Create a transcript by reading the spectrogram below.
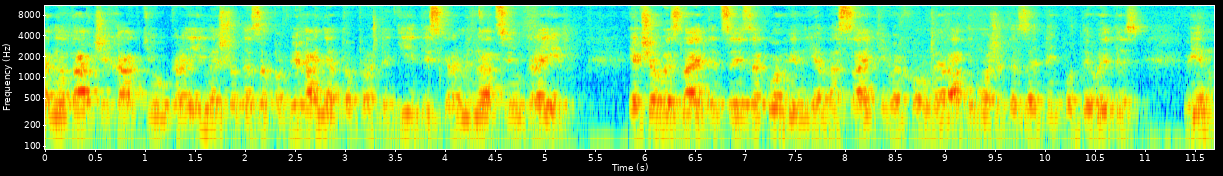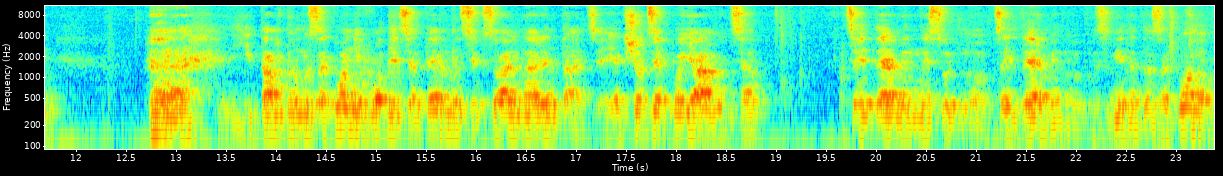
законодавчих актів України щодо запобігання та протидії дискримінації України. Якщо ви знаєте цей закон, він є на сайті Верховної Ради, можете зайти подивитись. Він е, там в тому законі вводиться термін сексуальна орієнтація. Якщо це появиться, цей термін несуть, ну, цей термін зміни до закону,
